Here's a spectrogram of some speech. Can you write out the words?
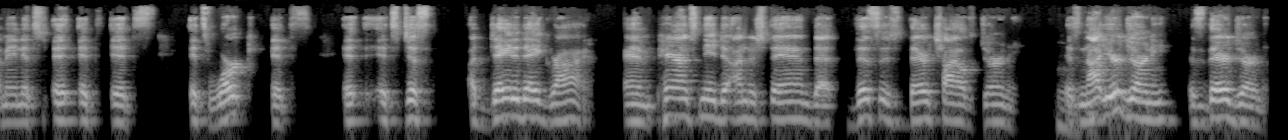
I mean, it's it, it it's it's work. It's it, it's just a day to day grind, and parents need to understand that this is their child's journey. Mm-hmm. It's not your journey; it's their journey,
